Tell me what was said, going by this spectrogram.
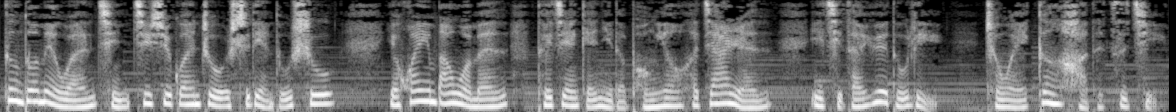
更多美文，请继续关注十点读书，也欢迎把我们推荐给你的朋友和家人，一起在阅读里成为更好的自己。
